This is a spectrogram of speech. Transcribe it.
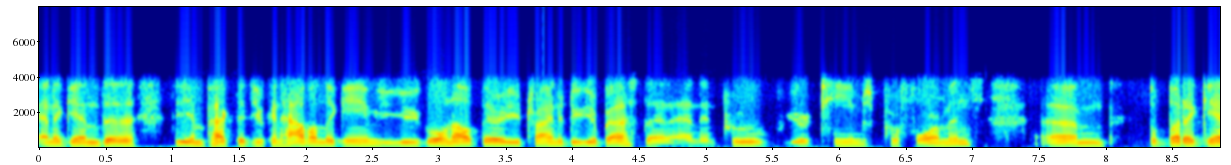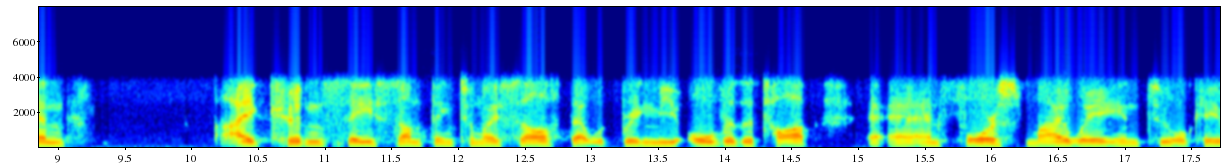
and again, the the impact that you can have on the game. You, you're going out there, you're trying to do your best and, and improve your team's performance. Um, but but again, I couldn't say something to myself that would bring me over the top and force my way into okay,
